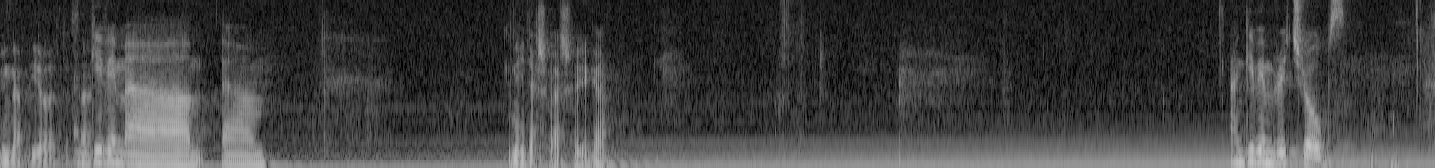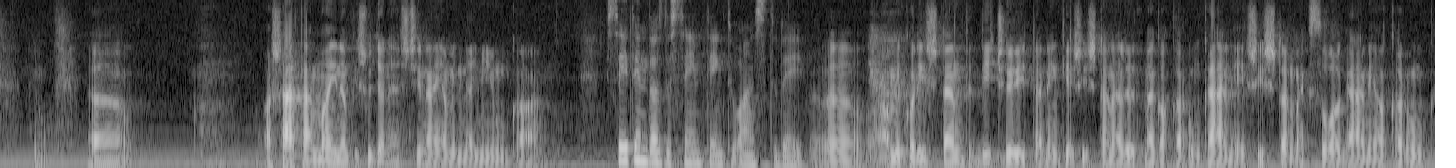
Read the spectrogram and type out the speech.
Ünnepi and öltözet. give him uh, um, Négyes vers vége. and give him rich robes. Jó. Ö, A sátán mai nap is ugyanezt csinálja mindannyiunkkal. Satan does the same thing to us today. Amikor Istent dicsőítenénk, és Isten előtt meg akarunk állni, és Istennek szolgálni akarunk,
